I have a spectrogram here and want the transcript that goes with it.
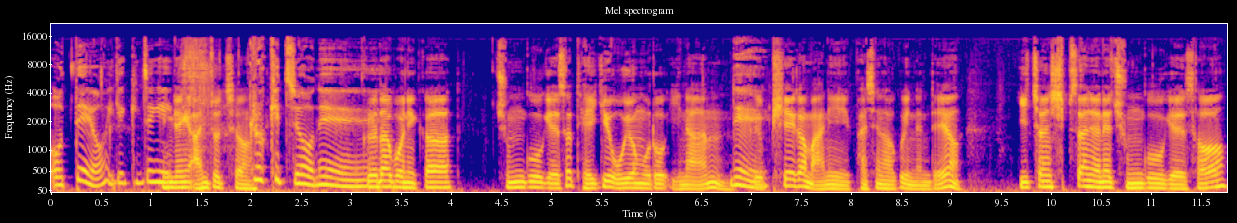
어때요? 이게 굉장히 굉장히 안 좋죠. 그렇겠죠. 네. 그러다 보니까 중국에서 대기 오염으로 인한 네. 그 피해가 많이 발생하고 있는데요. 2014년에 중국에서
